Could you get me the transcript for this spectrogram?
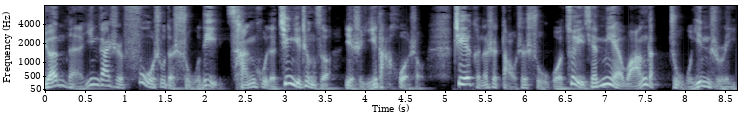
原本应该是富庶的蜀地，残酷的经济政策也是一大祸首，这也可能是导致蜀国最先灭亡的主因之一。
